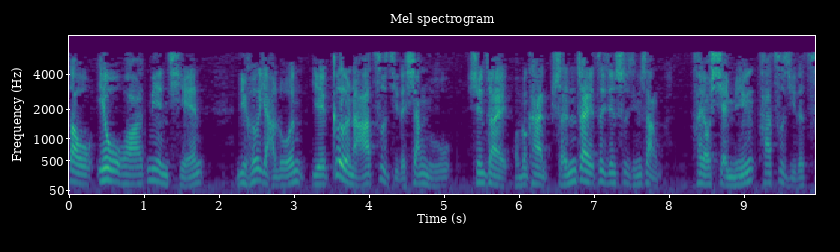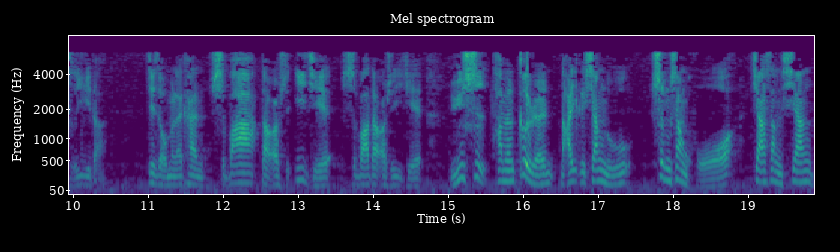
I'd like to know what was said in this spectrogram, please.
到耶和华面前。你和亚伦也各拿自己的香炉。现在我们看神在这件事情上，他要显明他自己的旨意的。接着我们来看十八到二十一节，十八到二十一节。于是他们个人拿一个香炉，盛上火，加上香。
